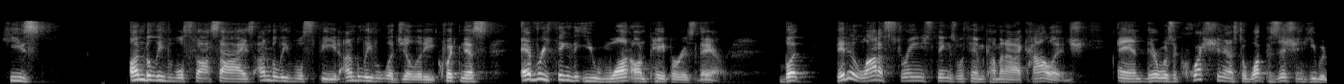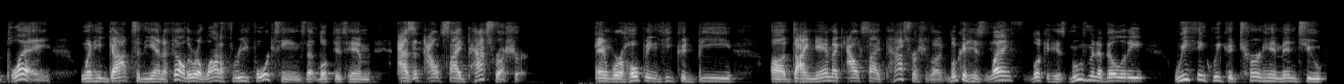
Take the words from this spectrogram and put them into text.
he's unbelievable size, unbelievable speed, unbelievable agility, quickness. Everything that you want on paper is there. But they did a lot of strange things with him coming out of college. And there was a question as to what position he would play when he got to the NFL. There were a lot of 3 4 teams that looked at him as an outside pass rusher and were hoping he could be a dynamic outside pass rusher. Like, look at his length, look at his movement ability. We think we could turn him into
